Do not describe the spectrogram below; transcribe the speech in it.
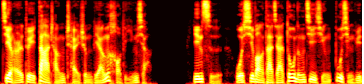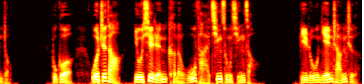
进而对大肠产生良好的影响。因此，我希望大家都能进行步行运动。不过，我知道有些人可能无法轻松行走，比如年长者。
